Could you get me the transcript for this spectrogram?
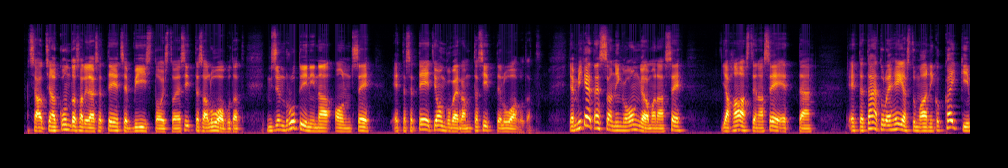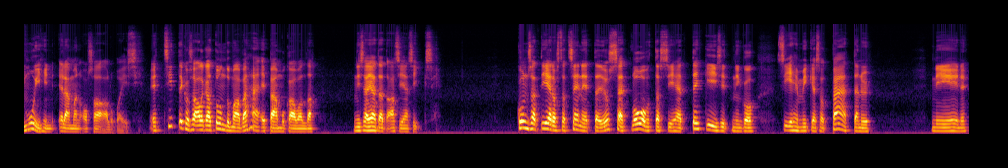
sä oot siinä kuntosalilla ja sä teet sen 15 ja sitten sä luovutat, niin sun rutiinina on se, että sä teet jonkun verran, mutta sitten luovutat. Ja mikä tässä on niin ongelmana se, ja haasteena se, että että tämä tulee heijastumaan niin kaikkiin muihin elämän osa-alueisiin. Et sitten kun se alkaa tuntumaan vähän epämukavalta, niin sä jätät asian siksi. Kun sä tiedostat sen, että jos sä et luovuttaa siihen, että tekisit niin siihen, mikä sä oot päättänyt, niin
